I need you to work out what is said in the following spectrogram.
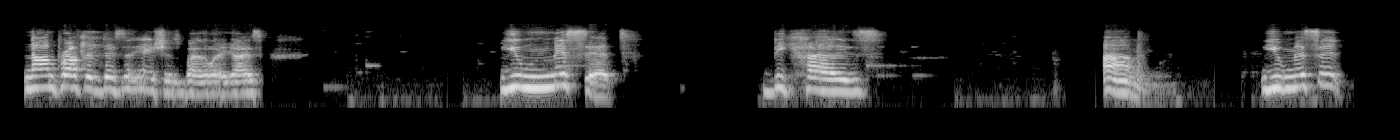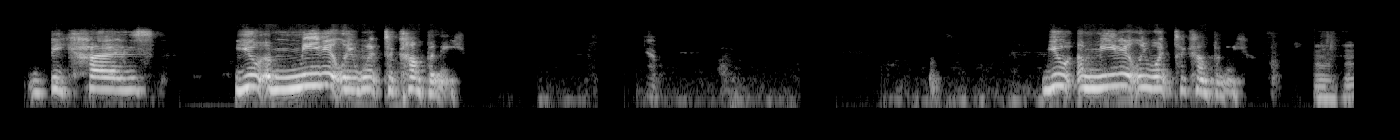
nonprofit designations, by the way, guys, you miss it because um, you miss it because you immediately went to company. You immediately went to company. Mm-hmm.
